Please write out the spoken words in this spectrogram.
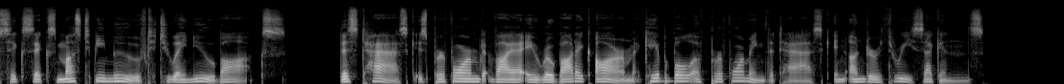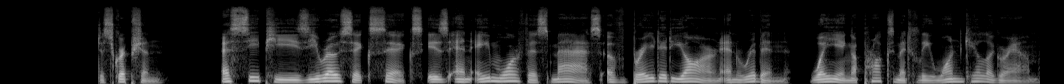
066 must be moved to a new box. This task is performed via a robotic arm capable of performing the task in under 3 seconds. Description SCP 066 is an amorphous mass of braided yarn and ribbon weighing approximately 1 kilogram.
